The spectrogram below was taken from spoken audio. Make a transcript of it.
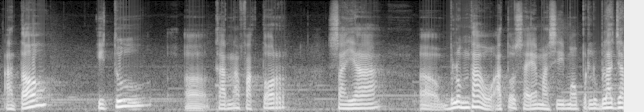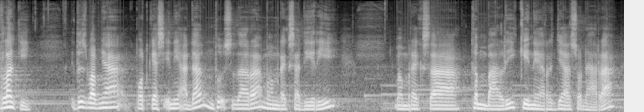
atau itu uh, karena faktor saya uh, belum tahu atau saya masih mau perlu belajar lagi. Itu sebabnya podcast ini ada untuk saudara memeriksa diri, memeriksa kembali kinerja saudara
